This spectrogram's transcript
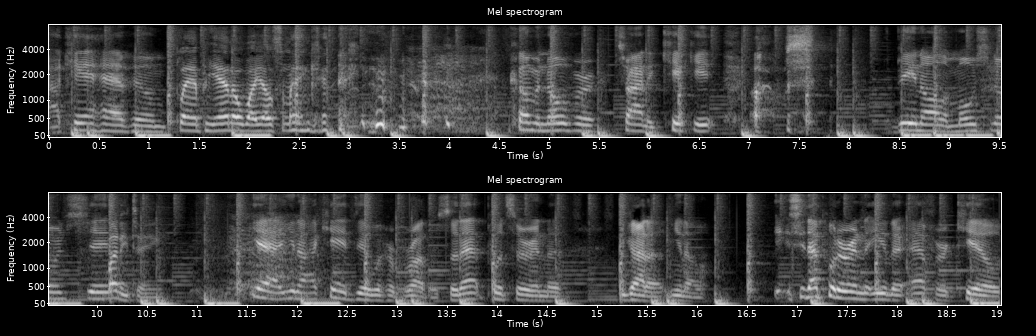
I can't have him Playing piano while y'all smanging. coming over trying to kick it, being all emotional and shit. Money team. Yeah, you know, I can't deal with her brother. So that puts her in the you gotta, you know, see that put her in the either F or kill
